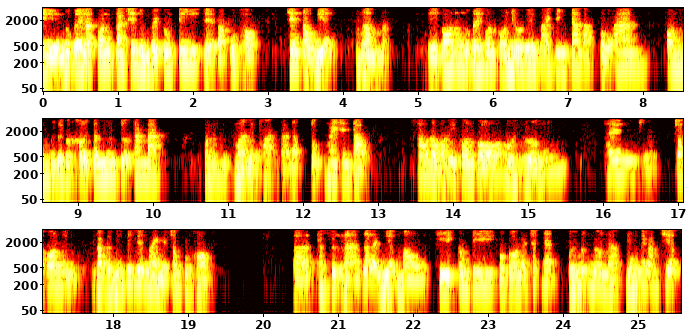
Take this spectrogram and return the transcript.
thì lúc đấy là con đang trên đường về công ty để vào cuộc họp trên tàu điện ngầm. Thì con, lúc đấy con có nhớ đến bài kinh tam bảo cầu an. Con, lúc đấy con khởi tâm nương tựa tam bảo. Con mở điện thoại và đọc tụng ngay trên tàu. Sau đó thì con có hồi hướng thêm cho con những, gặp được những cái duyên lành ở trong cuộc họp. Và thật sự là rất là nhiệm màu khi công ty của con đã chấp nhận với mức lương là 45 triệu.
